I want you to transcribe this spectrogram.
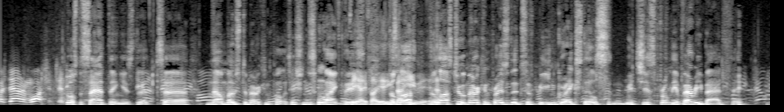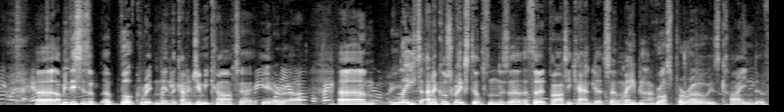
For those big boys down in Washington. Of course, the sad thing is that uh, now most American politicians are like this. Behave like- the, exactly. last, the last two American presidents have been Greg Stilson, which is probably a very bad thing. Uh, I mean, this is a, a book written in the kind of Jimmy Carter era. Um, late, and of course, Greg Stilson is a, a third-party candidate, so maybe Ross Perot is kind of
